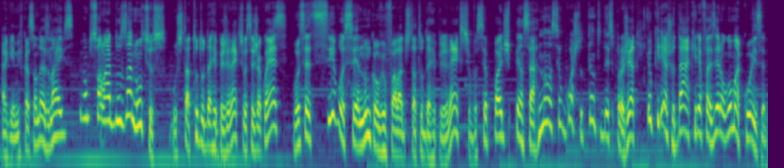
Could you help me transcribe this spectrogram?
a, gamificação das lives. E vamos falar dos anúncios. O Estatuto da RPG Next você já conhece? Você, se você nunca ouviu falar do Estatuto da RPG Next, você pode pensar, nossa, eu gosto tanto desse projeto, eu queria ajudar, queria fazer alguma coisa.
